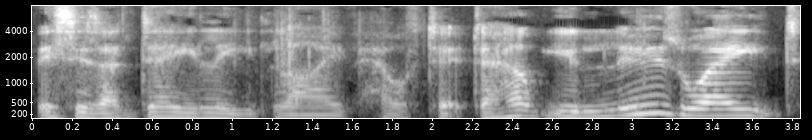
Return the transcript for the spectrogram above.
This is a daily live health tip to help you lose weight,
